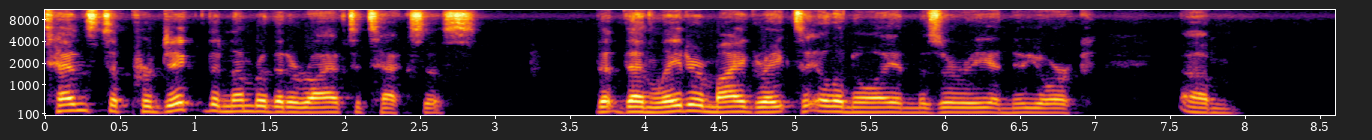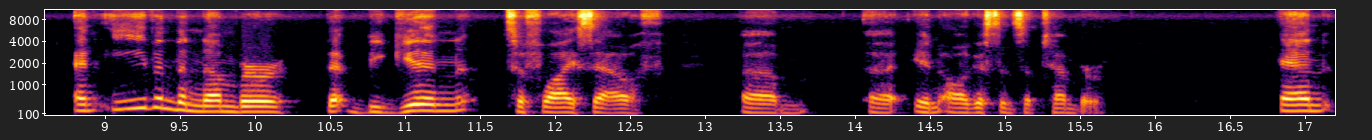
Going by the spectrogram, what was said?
tends to predict the number that arrive to Texas, that then later migrate to Illinois and Missouri and New York, um, and even the number that begin to fly south um, uh, in August and September. And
